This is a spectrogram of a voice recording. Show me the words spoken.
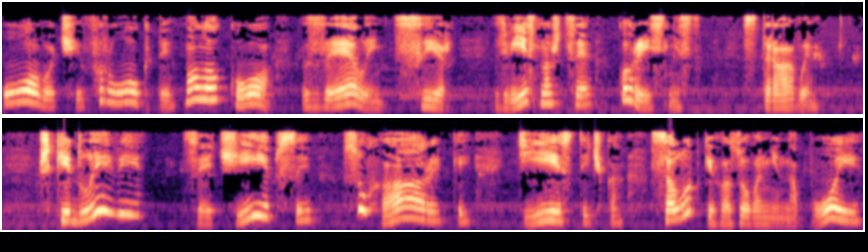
овочі, фрукти, молоко, зелень, сир. Звісно ж, це корисні страви. Шкідливі це чіпси, сухарики, тістечка, солодкі газовані напої,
